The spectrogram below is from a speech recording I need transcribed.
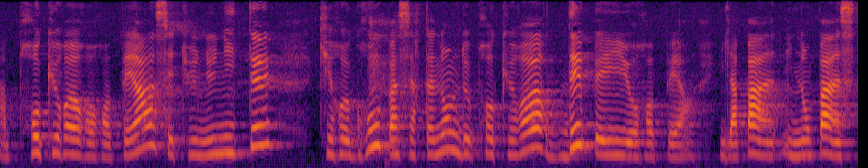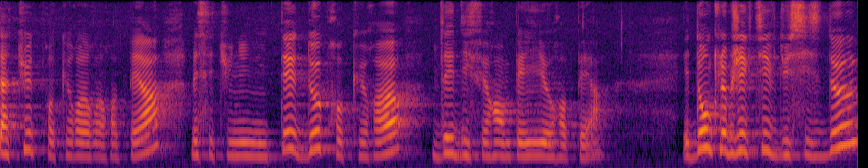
un procureur européen, c'est une unité qui regroupe un certain nombre de procureurs des pays européens. Ils n'ont pas un statut de procureur européen, mais c'est une unité de procureurs des différents pays européens. Et donc l'objectif du 6.2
